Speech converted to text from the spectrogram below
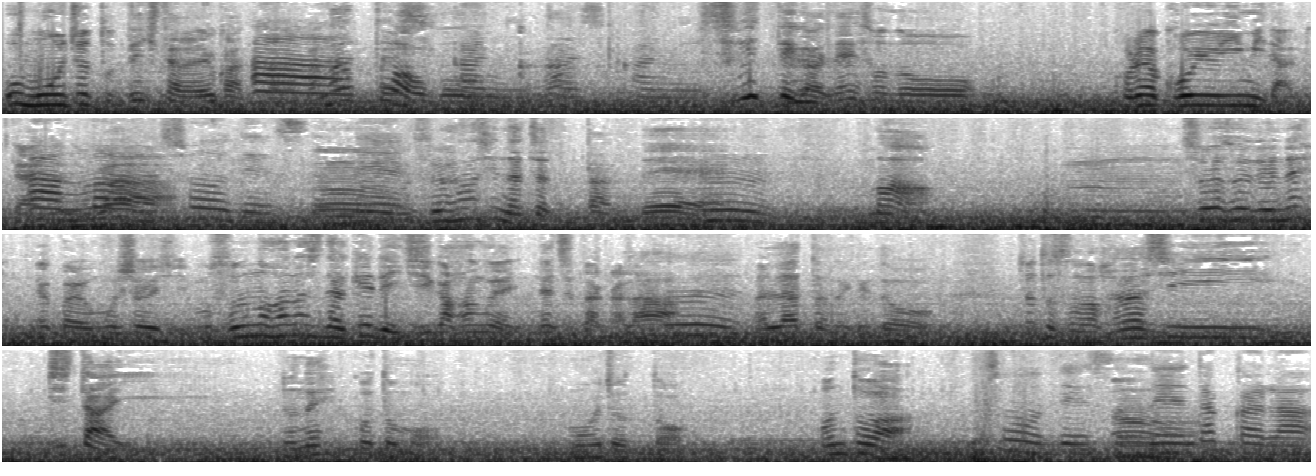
をもうちょっとできたらよかったのかなとは思うかな。確かに。全てがねそのこれはこういう意味だみたいなあのが、まあそうですね。うん、そういう話になっちゃったんで、うん。まあうんそれはそれでねやっぱり面白いしもうその話だけで1時間半ぐらいになっちゃったから、うん。あれだったんだけどちょっとその話自体のねことももうちょっと本当はそうですね、うん。だから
